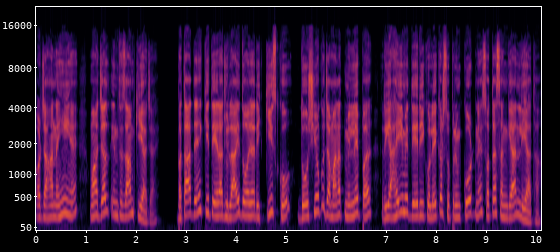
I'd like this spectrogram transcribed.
और जहाँ नहीं है, वहाँ जल्द इंतज़ाम किया जाए। बता दें कि 13 जुलाई 2021 को दोषियों को जमानत मिलने पर रिहाई में देरी को लेकर सुप्रीम कोर्ट ने स्वतः संज्ञान लिया था।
